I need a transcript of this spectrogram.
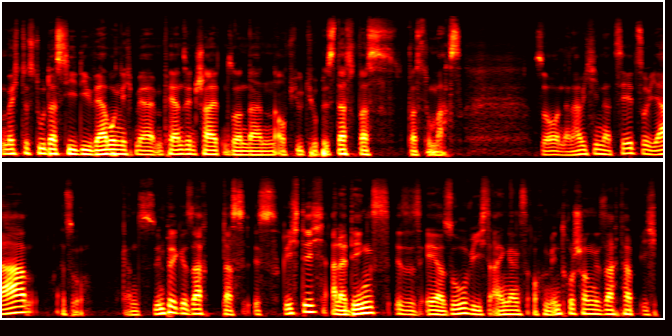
möchtest du, dass die die Werbung nicht mehr im Fernsehen schalten, sondern auf YouTube. Ist das, was, was du machst? So, und dann habe ich ihnen erzählt, so, ja, also Ganz simpel gesagt, das ist richtig. Allerdings ist es eher so, wie ich es eingangs auch im Intro schon gesagt habe, ich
